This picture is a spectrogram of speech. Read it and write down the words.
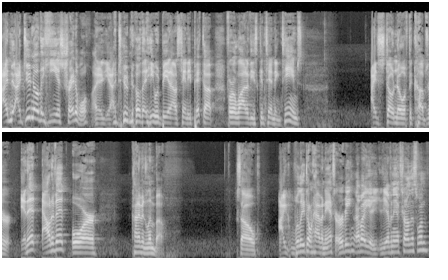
I, I do know that he is tradable. I, I do know that he would be an outstanding pickup for a lot of these contending teams. I just don't know if the Cubs are in it, out of it, or kind of in limbo. So I really don't have an answer. Irby, how about you? Do you have an answer on this one?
